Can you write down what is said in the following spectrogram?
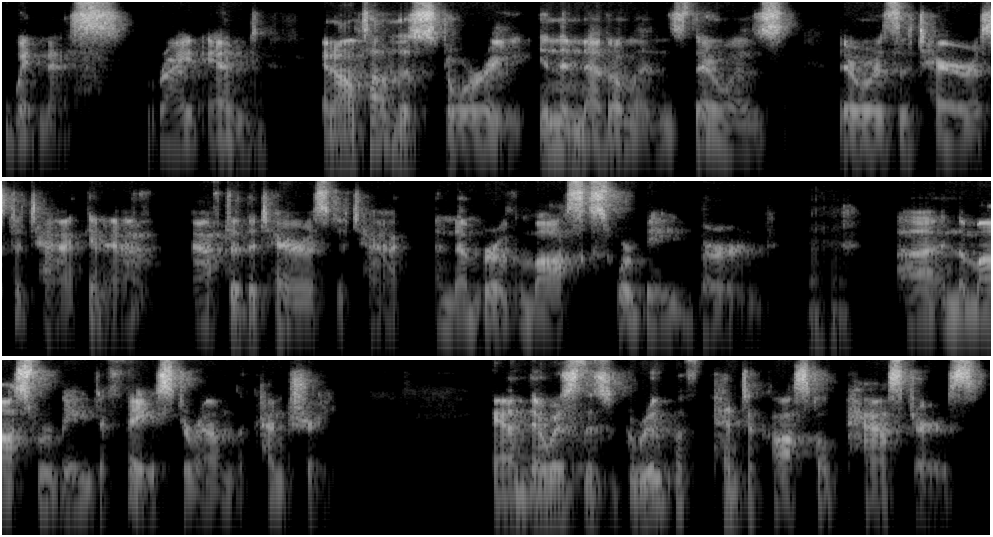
witness right and mm-hmm. and i'll tell the story in the netherlands there was there was a terrorist attack and af- after the terrorist attack a number of mosques were being burned mm-hmm. uh, and the mosques were being defaced around the country and there was this group of pentecostal pastors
